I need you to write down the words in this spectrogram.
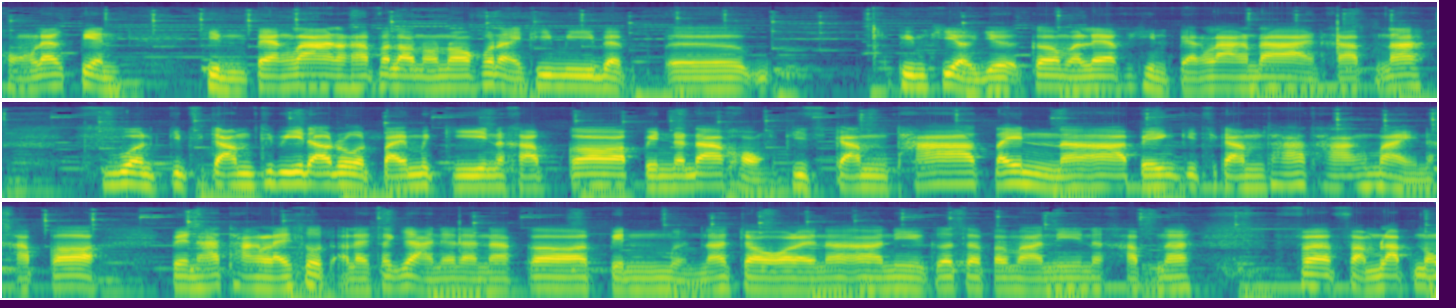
ของแลกเปลี่ยนหินแปลงร่างนะครับสำหรับน้องๆคนไหนที่มีแบบเออ พิมพ์เขียวเยอะก็มาแลกหินแปลงร่างได้นะครับนะส่วนกิจกรรมที่พี่ดาวโหลดไปเมื่อกี้นะครับ ก็เป็นด้านของกิจกรรมท่าเต้นนะเป็นกิจกรรมท่าทางใหม่นะครับ ก็เป็นท่าทางไลฟ์สดอะไรสักอย่างเนี่ยแหละนะ ก็เป็นเหมือนหน้าจออะไรนะอ่านี่ก็จะประมาณนี้นะครับนะสสำหรับน้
